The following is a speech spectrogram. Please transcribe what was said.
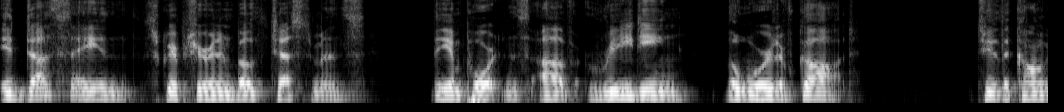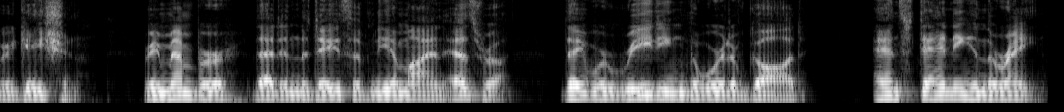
It does say in Scripture and in both Testaments the importance of reading the Word of God to the congregation. Remember that in the days of Nehemiah and Ezra, they were reading the Word of God and standing in the rain.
